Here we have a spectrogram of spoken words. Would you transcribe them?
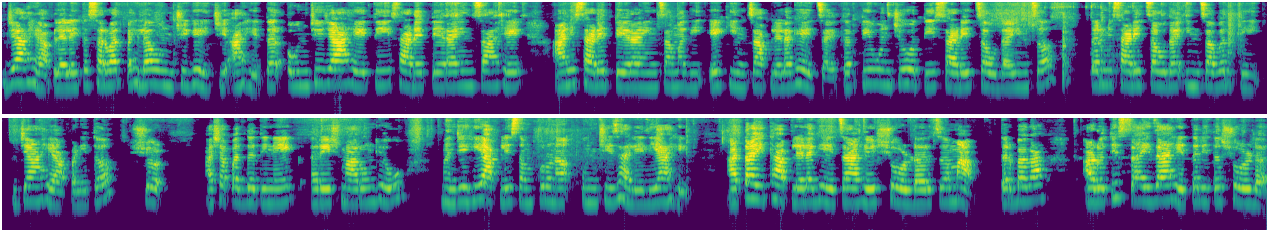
जे आहे आपल्याला इथं सर्वात पहिला उंची घ्यायची आहे. तर उंची जी आहे ती साडे तेरा इंच आहे आणि साडे तेरा इंचामध्ये एक इंच आपल्याला घ्यायचा आहे. तर ती उंची होती साडे चौदा इंच. तर मी साडे चौदा इंचावरती जे आहे आपण इथं शो अशा पद्धतीने एक रेश मारून घेऊ. म्हणजे ही आपली संपूर्ण उंची झालेली आहे. आता इथं आपल्याला घ्यायचं आहे शोल्डरचं माप. तर बघा अडोतीस साईज आहे तर इथं शोल्डर.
